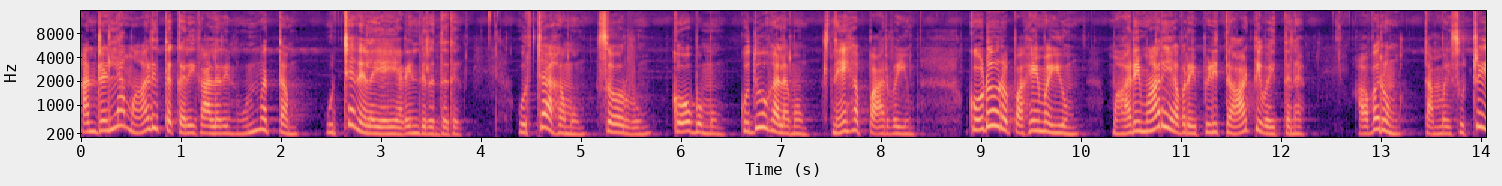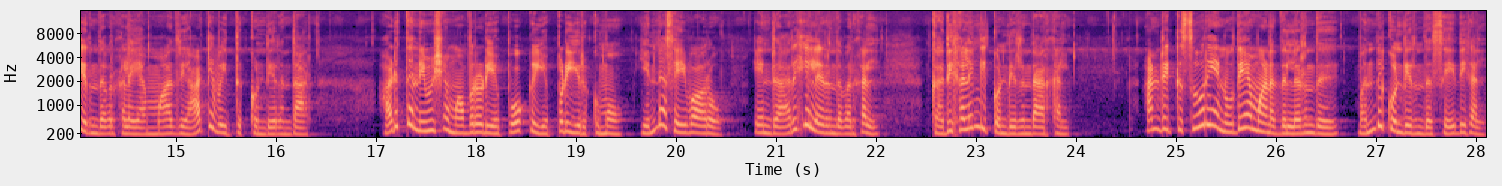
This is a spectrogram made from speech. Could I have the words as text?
அன்றெல்லாம் ஆதித்த கரிகாலரின் உன்மத்தம் உச்ச நிலையை அடைந்திருந்தது. உற்சாகமும் சோர்வும் கோபமும் குதூகலமும் சிநேகப் பார்வையும் கொடூர பகைமையும் மாறி மாறி அவரை பிடித்து ஆட்டி வைத்தன. அவரும் தம்மை சுற்றி இருந்தவர்களை அம்மாதிரி ஆட்டி வைத்து கொண்டிருந்தார். அடுத்த நிமிஷம் அவருடைய போக்கு எப்படி இருக்குமோ என்ன செய்வாரோ என்று அருகில் இருந்தவர்கள் கதிகலங்கிக் கொண்டிருந்தார்கள். அன்றைக்கு சூரியன் உதயமானதிலிருந்து வந்து கொண்டிருந்த செய்திகள்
